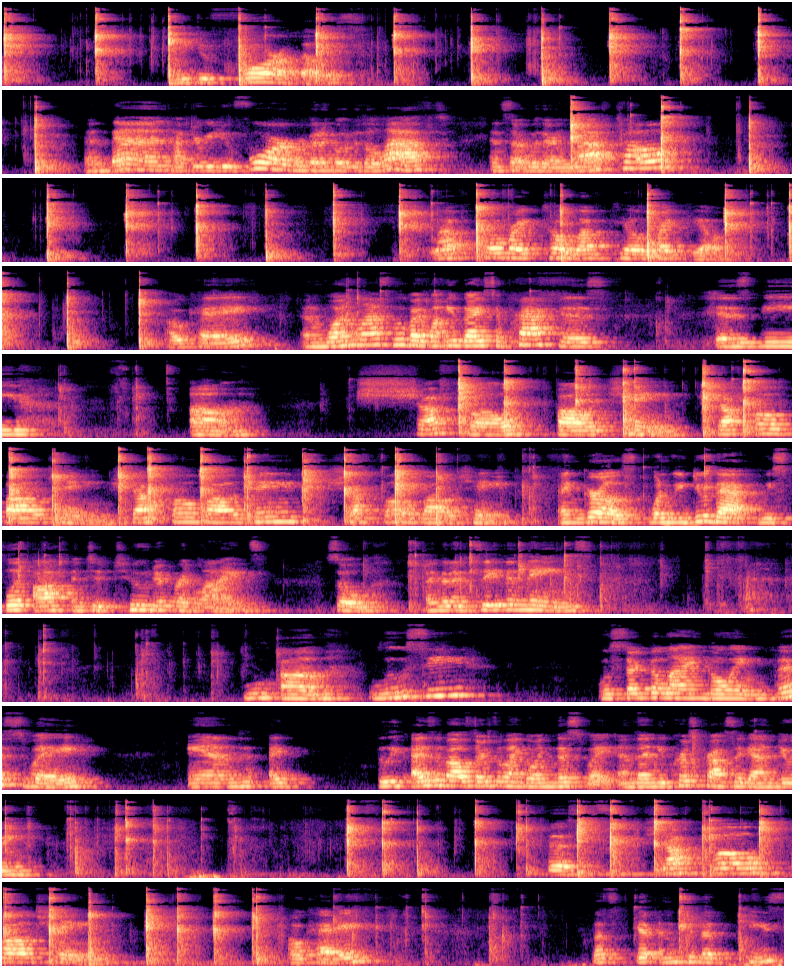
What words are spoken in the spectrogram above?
We do four of those. And then after we do four, we're going to go to the left and start with our left toe. Left toe, right toe, left heel, right heel. Okay. And one last move I want you guys to practice is the um, shuffle ball change. Shuffle ball change. Shuffle ball change shuffle ball change. And girls, when we do that, we split off into two different lines. So I'm going to say the names. Um, Lucy will start the line going this way. And I believe Isabel starts the line going this way. And then you crisscross again doing the shuffle ball change. Okay. Let's get into the piece.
